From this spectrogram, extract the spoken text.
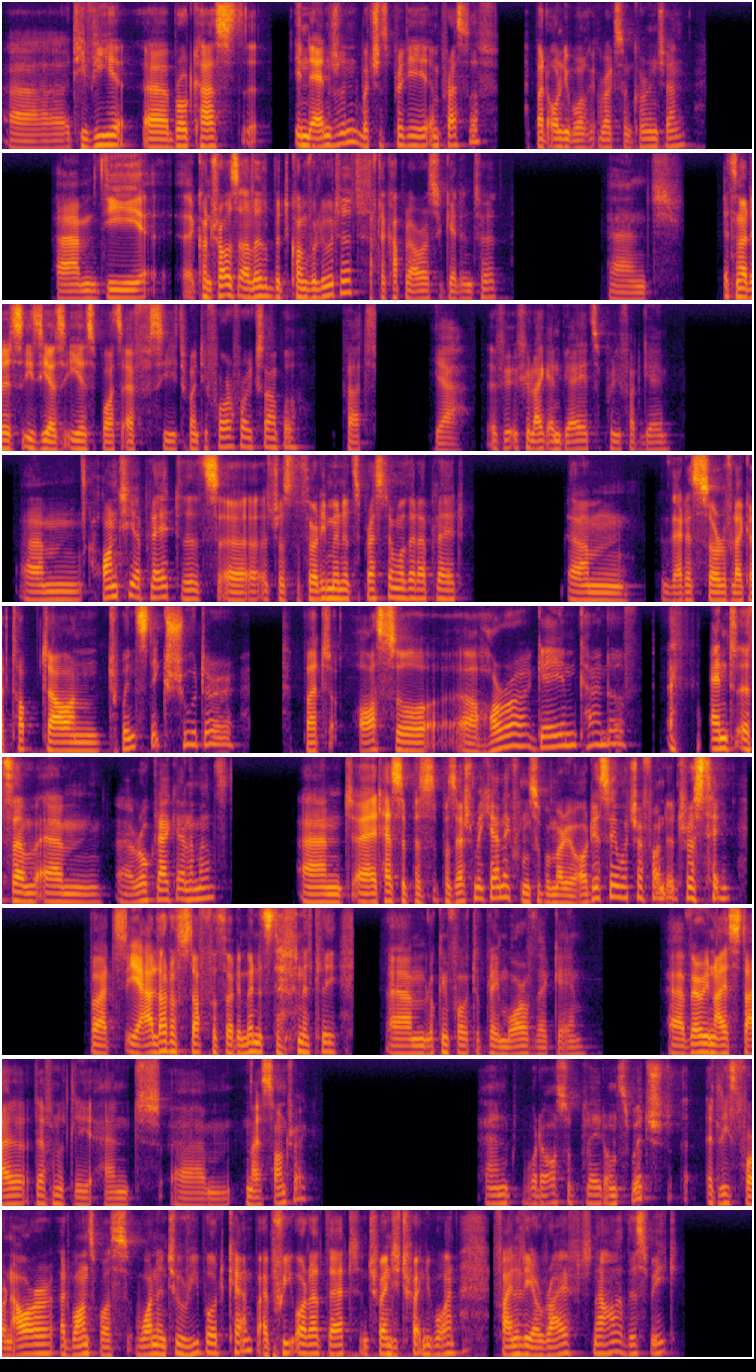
uh, TV uh, broadcast in the engine, which is pretty impressive, but only wo- works on current gen. Um, the uh, controls are a little bit convoluted. After a couple hours, you get into it, and it's not as easy as EA Sports FC24, for example. But yeah, if you, if you like NBA, it's a pretty fun game. Um, Hauntii I played. It's uh, just a 30 minutes press demo that I played. Um, that is sort of like a top-down twin stick shooter but also a horror game, kind of, and some um, uh, roguelike elements. And uh, it has the pos- possession mechanic from Super Mario Odyssey, which I found interesting. But yeah, a lot of stuff for 30 minutes, definitely. Um, looking forward to play more of that game. Uh, very nice style, definitely, and um, nice soundtrack. And what I also played on Switch, at least for an hour at once, was One and Two Reboot Camp. I pre-ordered that in 2021. Finally arrived now this week.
